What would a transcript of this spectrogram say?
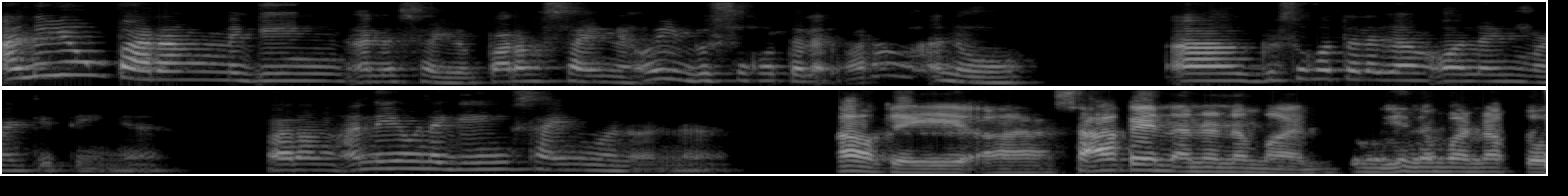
Ano yung parang naging, ano sa'yo, parang sign na, uy, gusto ko talaga, parang ano, uh, gusto ko talaga ang online marketing. Parang ano yung naging sign mo nun? Ah, okay. Uh, sa akin, ano naman, hindi naman ako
